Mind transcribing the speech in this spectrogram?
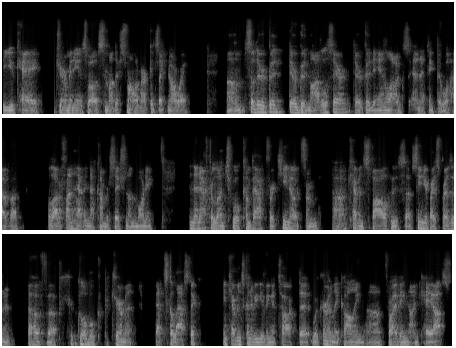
the UK, Germany, as well as some other smaller markets like Norway. Um, so there are good there are good models there. There are good analogs, and I think that we'll have a, a lot of fun having that conversation on the morning. And then after lunch, we'll come back for a keynote from uh, Kevin Spall, who's Senior Vice President of uh, Global Procurement at Scholastic. And Kevin's going to be giving a talk that we're currently calling uh, Thriving on Chaos,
